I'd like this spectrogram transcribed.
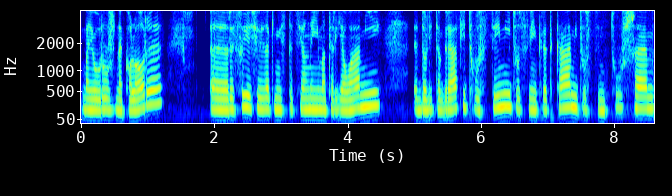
mają różne kolory. Rysuje się z jakimiś specjalnymi materiałami do litografii, tłustymi, tłustymi kredkami, tłustym tuszem.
